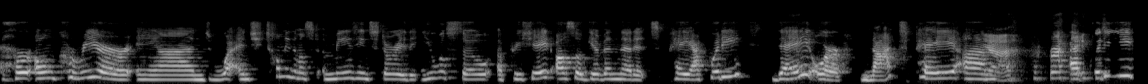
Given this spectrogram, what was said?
her own career and what and she told me the most amazing story that you will so appreciate also given that it's pay equity day or not pay um, yeah, right. equity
